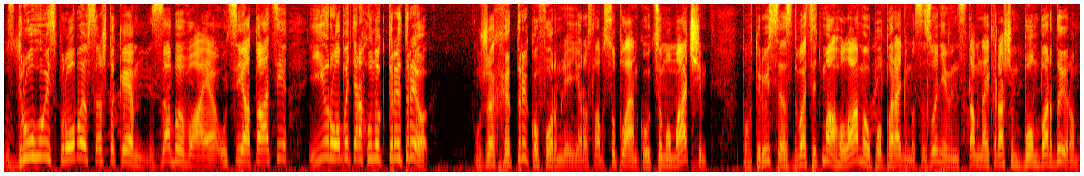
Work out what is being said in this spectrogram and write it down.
з другої спроби все ж таки забиває у цій атаці і робить рахунок 3-3. Уже хитрик оформлює Ярослав Сопленко у цьому матчі. Повторюся, з 20 голами у попередньому сезоні він став найкращим бомбардиром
